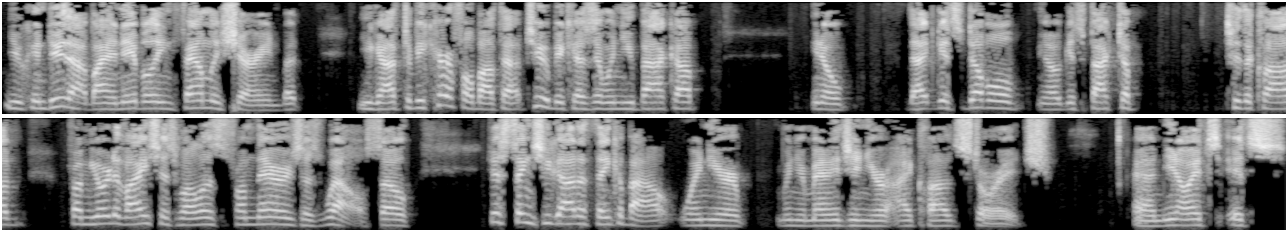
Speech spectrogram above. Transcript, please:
You can do that by enabling family sharing, but you got to be careful about that too because then when you back up, you know, that gets double, you know, gets backed up to the cloud from your device as well as from theirs as well. So just things you got to think about when you're when you're managing your iCloud storage. And you know, it's it's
